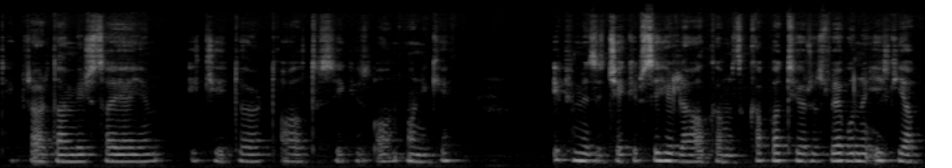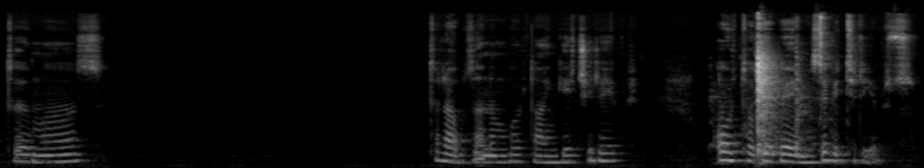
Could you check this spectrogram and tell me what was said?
tekrardan bir sayayım. 2 4 6 8 10 12 ipimizi çekip sihirli halkamızı kapatıyoruz ve bunu ilk yaptığımız trabzanın buradan geçirip orta göbeğimizi bitiriyoruz.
